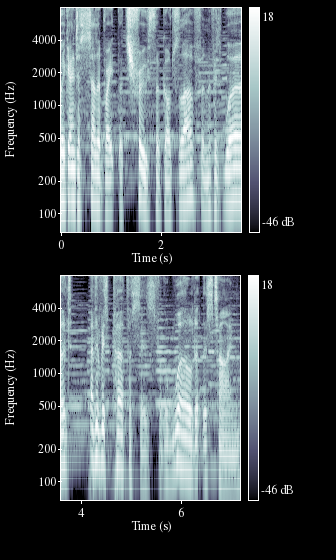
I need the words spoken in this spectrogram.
We're going to celebrate the truth of God's love and of His Word and of His purposes for the world at this time.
